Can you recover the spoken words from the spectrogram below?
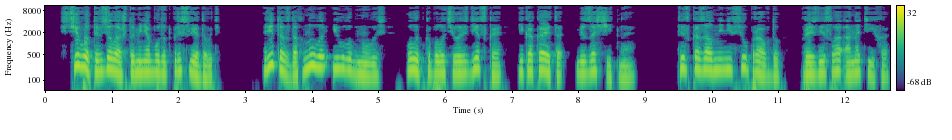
— С чего ты взяла, что меня будут преследовать? Рита вздохнула и улыбнулась. Улыбка получилась детская и какая-то беззащитная. — Ты сказал мне не всю правду, — произнесла она тихо.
